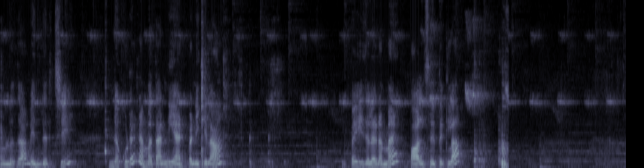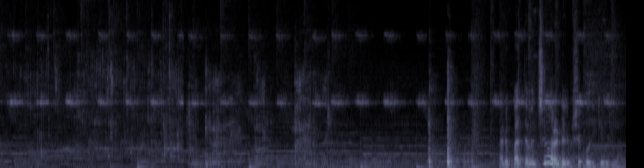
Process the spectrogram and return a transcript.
அவ்வளோதான் வெந்துருச்சு. இன்னும் கூட நம்ம தண்ணி ஆட் பண்ணிக்கலாம். இப்போ இதில் நம்ம பால் சேர்த்துக்கலாம். அடுப்பத்தை வச்சு ஒரு ரெண்டு நிமிஷம் கொதிக்க விடலாம்.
